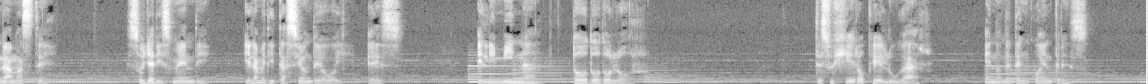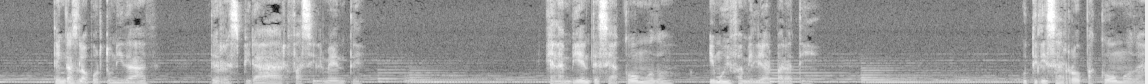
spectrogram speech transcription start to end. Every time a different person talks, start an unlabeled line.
Namaste. Soy Arismendi y la meditación de hoy es Elimina todo dolor. Te sugiero que el lugar en donde te encuentres tengas la oportunidad de respirar fácilmente, que el ambiente sea cómodo y muy familiar para ti. Utiliza ropa cómoda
